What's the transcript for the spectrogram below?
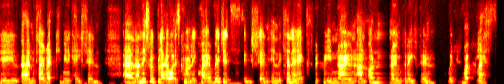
to um, direct communication. Um, and this would blur what is currently quite a rigid distinction in the clinics between known and unknown donation, which is much less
